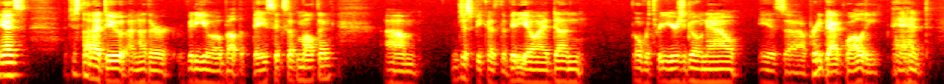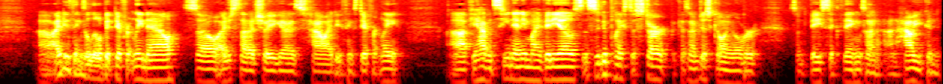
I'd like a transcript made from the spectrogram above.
Hey guys, I just thought I'd do another video about the basics of malting. Um, just because the video I had done over three years ago now is uh, pretty bad quality and uh, I do things a little bit differently now so I just thought I'd show you guys how I do things differently. Uh, if you haven't seen any of my videos, this is a good place to start because I'm just going over some basic things on, on how you can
